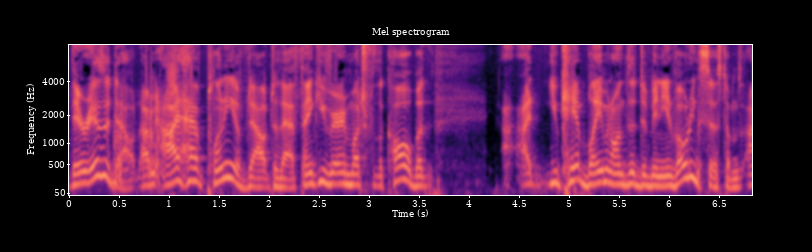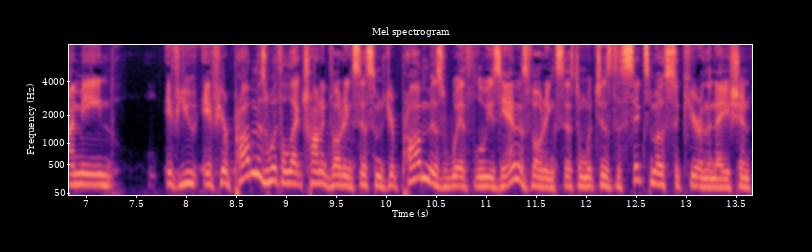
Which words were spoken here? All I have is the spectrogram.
there is a doubt. I mean, I have plenty of doubt to that. Thank you very much for the call, but I, you can't blame it on the Dominion voting systems. I mean, if you if your problem is with electronic voting systems, your problem is with Louisiana's voting system, which is the sixth most secure in the nation,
